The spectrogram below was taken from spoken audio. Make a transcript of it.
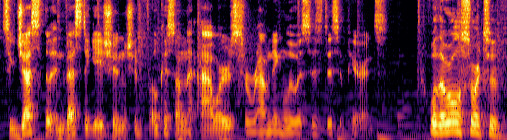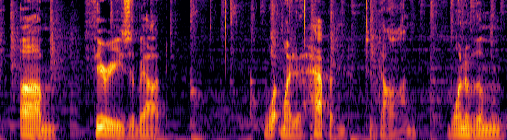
suggests the investigation should focus on the hours surrounding Lewis's disappearance. Well, there are all sorts of um, theories about what might have happened to Don. One of them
